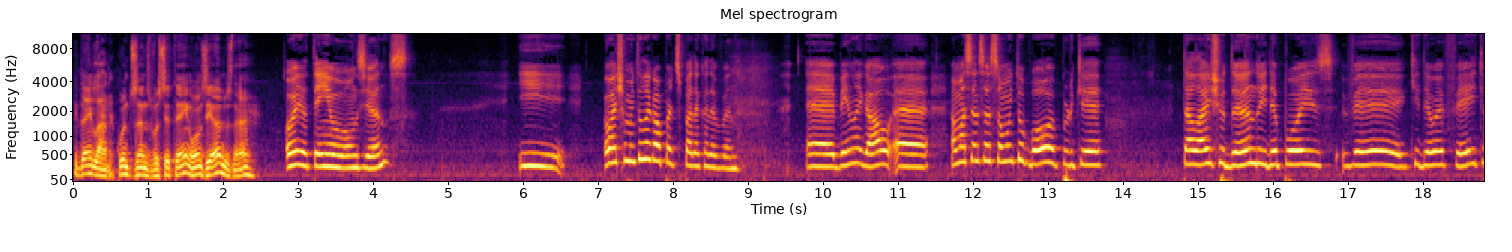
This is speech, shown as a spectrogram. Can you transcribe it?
E daí, Lara, quantos anos você tem? 11 anos, né? Oi, eu tenho 11 anos. E eu acho muito legal participar da caravana é bem legal. É, é uma sensação muito boa, porque tá lá ajudando e depois ver que deu efeito,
